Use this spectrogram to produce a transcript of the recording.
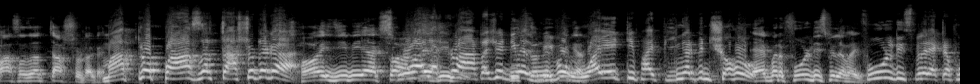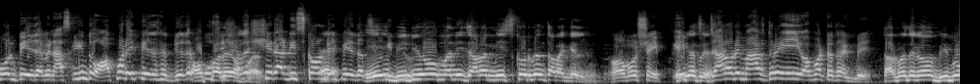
পাঁচ হাজার চারশো টাকা মাত্র পাঁচ হাজার চারশো টাকা? ছয় জিবি একশো আঠাশের device Vivo Y eighty five fingerprint সহ। একবারে ফুল ডিসপ্লে ভাই। ফুল ডিসপ্লের একটা ফোন পেয়ে যাবেন। আজকে কিন্তু অফারে পেয়ে যাচ্ছেন। দুই হাজার পঁচিশ সালের সেরা ডিসকাউন্টে পেয়ে যাচ্ছেন এই ভিডিও মানে যারা মিস করবেন তারা গেলেন অবশ্যই। জানুয়ারি মাস ধরে এই অফারটা থাকবে। তারপরে দেখো Vivo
